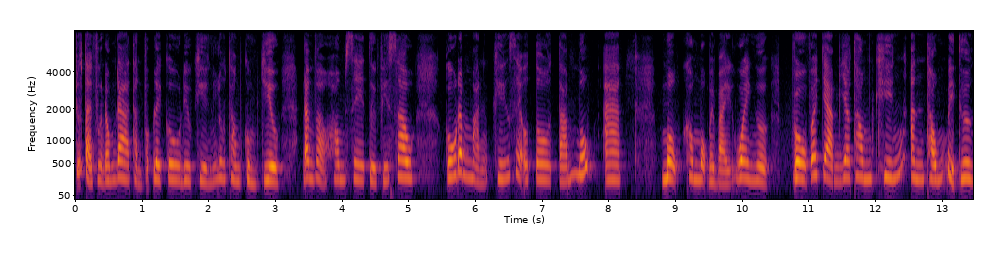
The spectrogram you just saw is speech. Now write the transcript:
trú tại phường Đông Đa, thành phố Pleiku điều khiển lưu thông cùng chiều, đâm vào hông xe từ phía sau. Cú đâm mạnh khiến xe ô tô 81A 10177 quay ngược. Vụ va chạm giao thông khiến anh Thống bị thương,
